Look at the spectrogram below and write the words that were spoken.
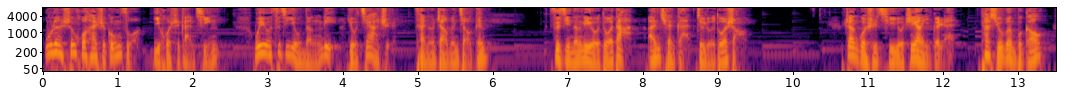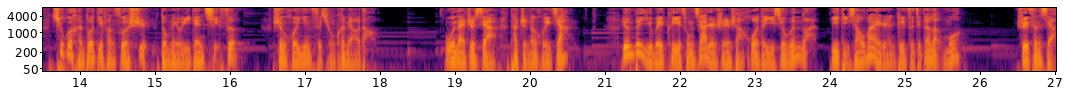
无论生活还是工作，亦或是感情，唯有自己有能力、有价值，才能站稳脚跟。自己能力有多大，安全感就有多少。战国时期有这样一个人，他学问不高，去过很多地方做事都没有一点起色，生活因此穷困潦倒。无奈之下，他只能回家。原本以为可以从家人身上获得一些温暖，以抵消外人对自己的冷漠，谁曾想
